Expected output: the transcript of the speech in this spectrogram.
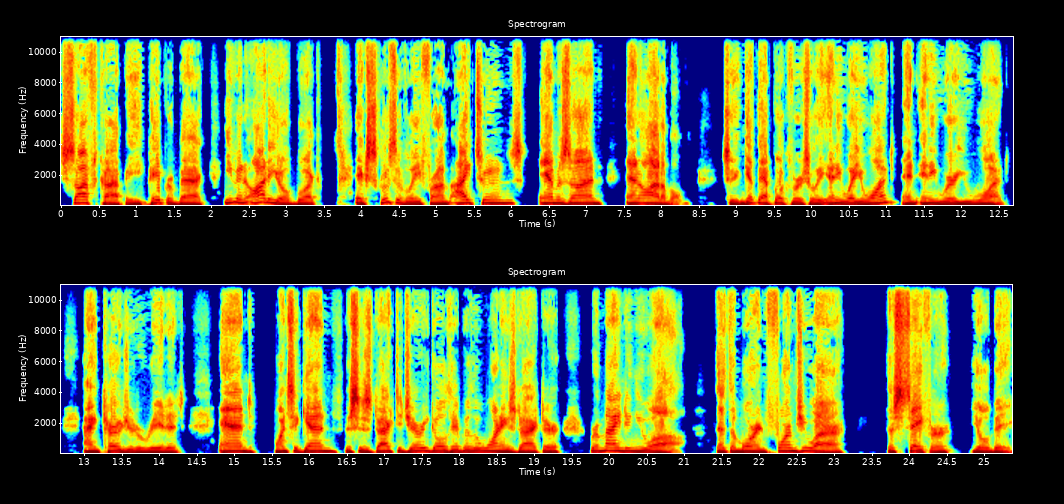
soft copy, paperback, even audio book, exclusively from iTunes, Amazon, and Audible. So you can get that book virtually any way you want and anywhere you want. I encourage you to read it. And once again, this is Dr. Jerry Goldhaber, the Warnings Doctor, reminding you all that the more informed you are, the safer you'll be.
